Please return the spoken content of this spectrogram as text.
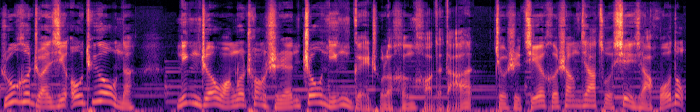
如何转型 O2O 呢？宁哲网络创始人周宁给出了很好的答案，就是结合商家做线下活动，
